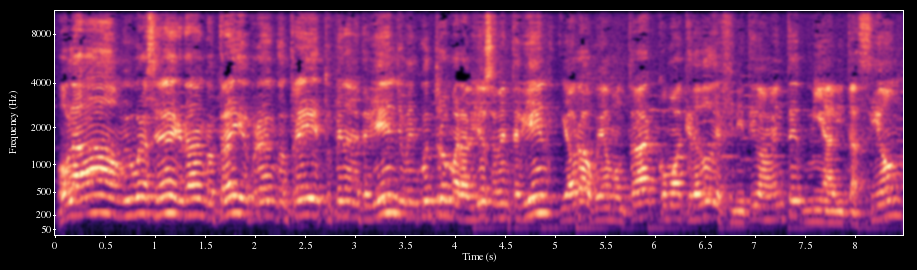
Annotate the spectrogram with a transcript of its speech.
Hola, muy buenas señores, ¿qué tal encontráis? Espero que encontréis estupendamente bien, yo me encuentro maravillosamente bien y ahora os voy a mostrar cómo ha quedado definitivamente mi habitación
